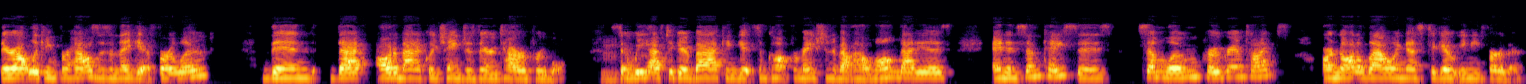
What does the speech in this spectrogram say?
they're out looking for houses and they get furloughed, then that automatically changes their entire approval. Hmm. So we have to go back and get some confirmation about how long that is. And in some cases, some loan program types are not allowing us to go any further.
